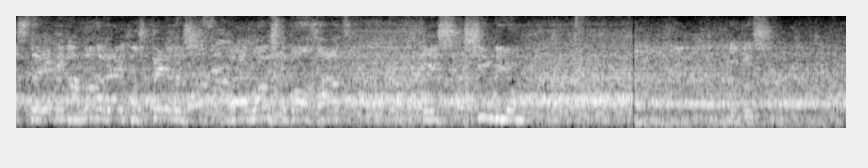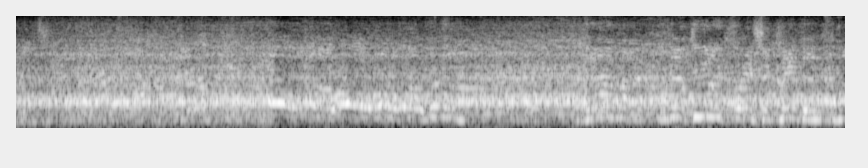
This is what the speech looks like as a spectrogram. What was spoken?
laatste in een lange rij van spelers waar langs de bal gaat is Siem de Jong. Oh, oh, oh, oh, oh, wat een drama. Natuurlijk voor FC Twente,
